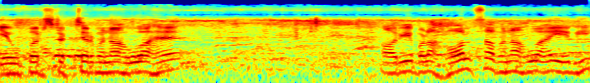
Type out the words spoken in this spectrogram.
ये ऊपर स्ट्रक्चर बना हुआ है और ये बड़ा हॉल सा बना हुआ है ये भी।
